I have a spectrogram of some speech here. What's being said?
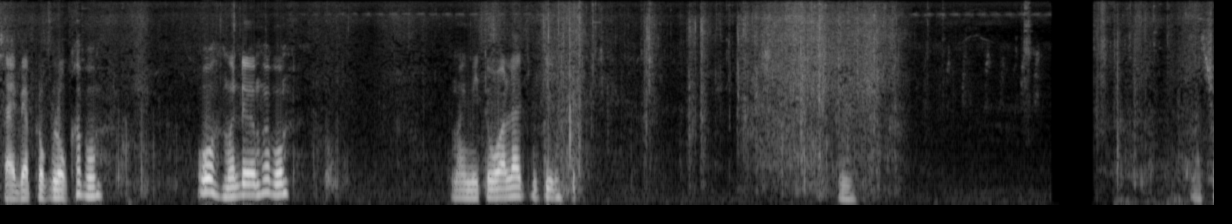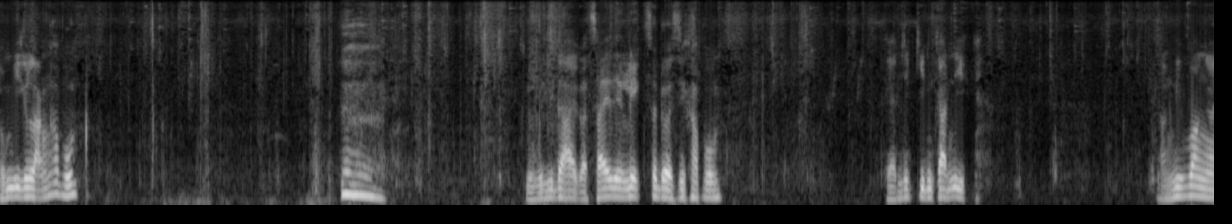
ใส่แบบหลกๆครับผม โอ้เหมือนเดิมครับผม ไม่มีตัวแล้วจริงๆมาชมอีกหลังครับผมหนูที่ได้ก็ไซส์เล็กๆซะด้วยสิครับผม แถมจะกินกันอีก หลังนี้ว่าไง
